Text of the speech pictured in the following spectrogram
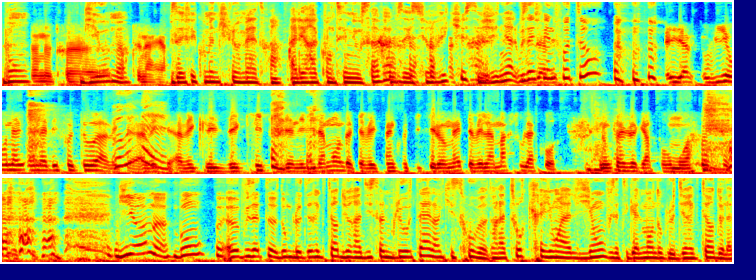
Bon, dans notre euh, Guillaume. partenariat. vous avez fait combien de kilomètres hein Allez, racontez-nous. Ça va Vous avez survécu C'est génial. Vous avez fait une photo? Y a- oui, on a, on a des photos avec, Ouais. avec, avec les équipes, bien évidemment. Donc, il y avait 5 ou 10 kilomètres, il y avait la marche ou la course. Donc, là, je le garde pour moi. Guillaume, bon, euh, vous êtes euh, donc le directeur du Radisson Blue Hotel hein, qui se trouve dans la tour Crayon à Lyon. Vous êtes également donc le directeur de la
